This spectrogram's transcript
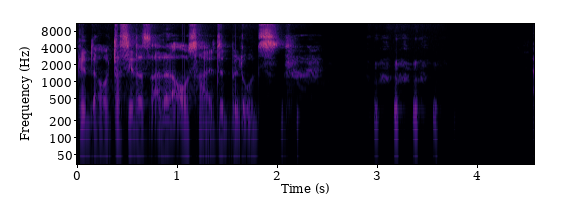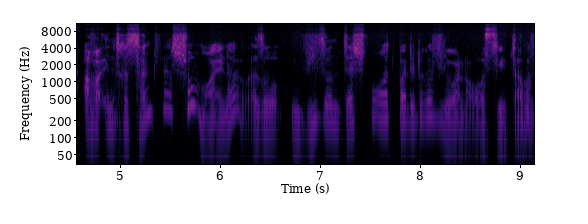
genau, dass ihr das alle aushaltet mit uns. Aber interessant wäre es schon mal, ne? Also, wie so ein Dashboard bei den Reviewern aussieht. Aber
